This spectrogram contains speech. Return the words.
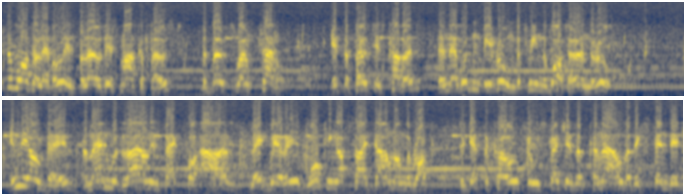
If the water level is below this marker post, the boats won't travel. If the post is covered, then there wouldn't be room between the water and the roof. In the old days, a man would lie on his back for hours, leg weary, walking upside down on the rock to get the coal through stretches of canal that extended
